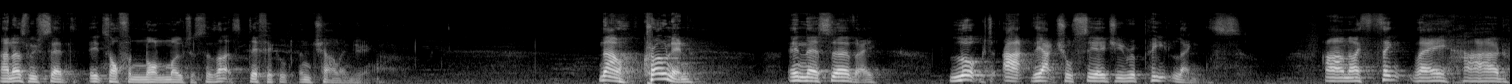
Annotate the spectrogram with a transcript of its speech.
And as we've said, it's often non-motor, so that's difficult and challenging. Now, Cronin, in their survey, looked at the actual CAG repeat lengths. And I think they had,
